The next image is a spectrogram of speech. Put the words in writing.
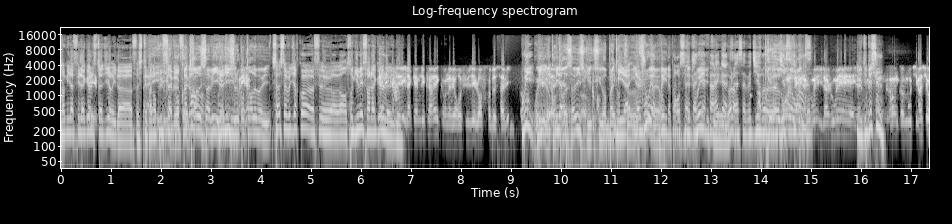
non, mais il a fait la gueule, c'est-à-dire, il a, c'était pas non plus flagrant. Il a le contraire de sa vie. Il a dit, c'est le contraire de ma vie. Ça, ça veut dire quoi, entre guillemets, faire la gueule il a, quand même déclaré qu'on avait refusé l'offre de sa vie. Oui, oui, le contraire de sa vie, ce qui, ce qui doit pas être. Il a, il a joué après, il a pas refusé de jouer. Il. Ça veut dire. Après, il a joué. Il a joué. Il était déçu. Grande motivation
